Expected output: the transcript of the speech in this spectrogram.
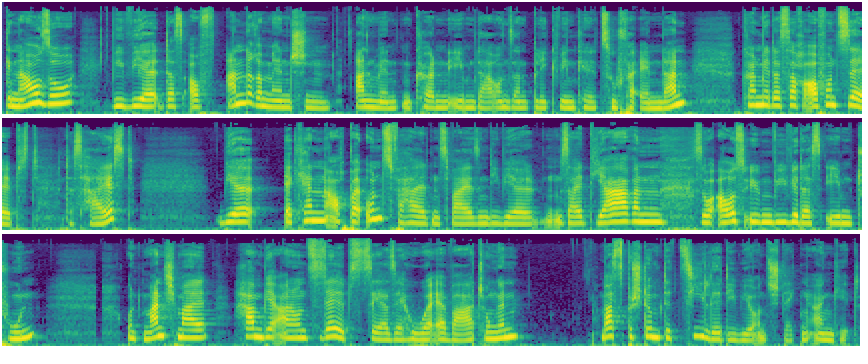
Genauso wie wir das auf andere Menschen anwenden können, eben da unseren Blickwinkel zu verändern, können wir das auch auf uns selbst. Das heißt, wir erkennen auch bei uns Verhaltensweisen, die wir seit Jahren so ausüben, wie wir das eben tun. Und manchmal haben wir an uns selbst sehr, sehr hohe Erwartungen, was bestimmte Ziele, die wir uns stecken, angeht.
